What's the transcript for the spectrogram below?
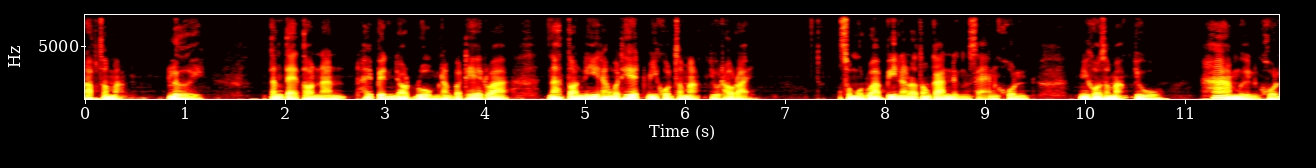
รับสมัครเลย ตั้งแต่ตอนนั้นให้เป็นยอดรวมทั้งประเทศว่าณตอนนี้ทั้งประเทศมีคนสมัครอยู่เท่าไหร่ สมมุติว่าปีนั้นเราต้องการ 1 0 0 0 0แสนคน มีคนสมัครอยู่ 50,000 คน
